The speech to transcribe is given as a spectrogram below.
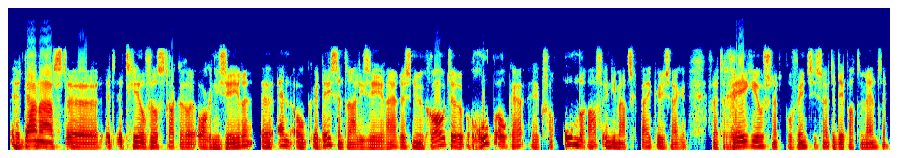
Uh, daarnaast uh, het, het geheel veel strakker organiseren uh, en ook decentraliseren. Er is nu een grote roep ook hè, van onderaf in die maatschappij kun je zeggen, vanuit de regio's, vanuit de provincies, vanuit de departementen,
